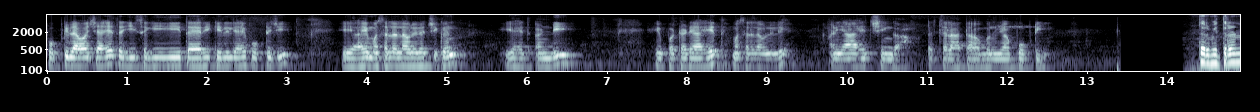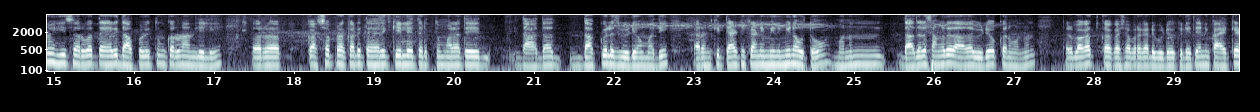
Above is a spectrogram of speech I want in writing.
पोपटी लावायची आहे तर ही सगळी तयारी केलेली आहे पोपटीची. हे आहे मसाला लावलेला चिकन ही आहेत अंडी हे बटाटे आहेत मसाला लावलेले आणि या आहेत शेंगा. तर चला आता बनवूया पोपटी. तर मित्रांनो ही सर्व तयारी दापोलीतून करून आणलेली. तर कशा प्रकारे तयारी केली तर तुम्हाला ते दादा दाखवेलच व्हिडिओमध्ये. कारण की त्या ठिकाणी मी मी नव्हतो. म्हणून दादाला सांगतो दादा व्हिडिओ कर म्हणून. तर बघा का कशाप्रकारे व्हिडिओ केले ते आणि काय काय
